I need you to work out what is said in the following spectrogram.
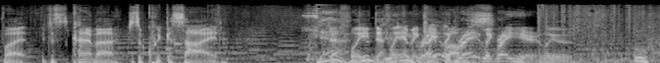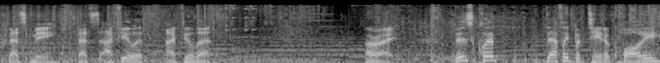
but it's just kind of a just a quick aside. Yeah, Definitely- definitely MK right? Like problems. right, like right here. Look at this. Ooh, that's me. That's I feel it. I feel that. All right, this clip definitely potato quality.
